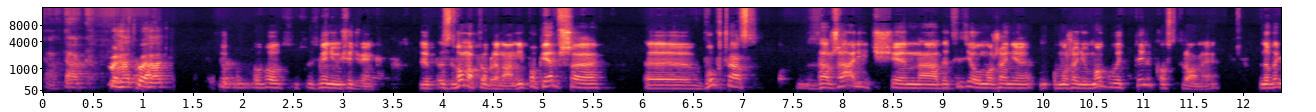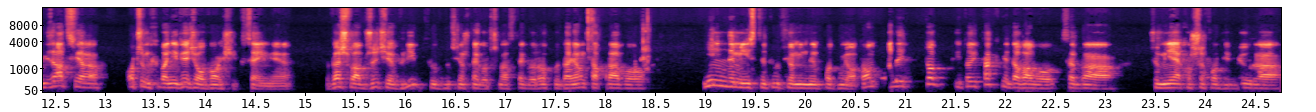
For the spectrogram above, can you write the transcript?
Tak, tak. Słychać, słychać. Bo, bo zmienił się dźwięk. Z dwoma problemami. Po pierwsze, e, wówczas zażalić się na decyzję o umorzeniu, umorzeniu mogły tylko strony. Nowelizacja, o czym chyba nie wiedział Wąsik w Sejmie, weszła w życie w lipcu 2013 roku, dająca prawo innym instytucjom, innym podmiotom, ale to, i to i tak nie dawało CBA, czy mnie jako szefowi biura,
